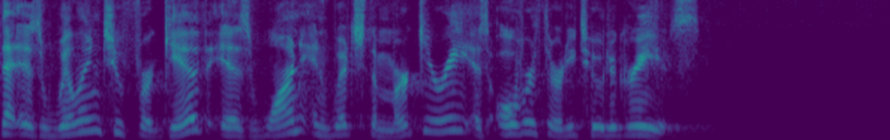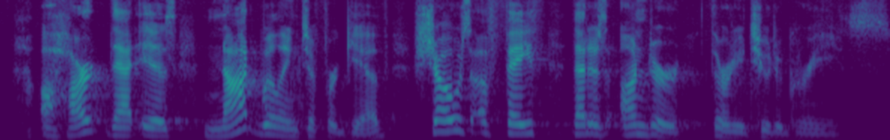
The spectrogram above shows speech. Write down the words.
that is willing to forgive is one in which the mercury is over 32 degrees. A heart that is not willing to forgive shows a faith that is under 32 degrees.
